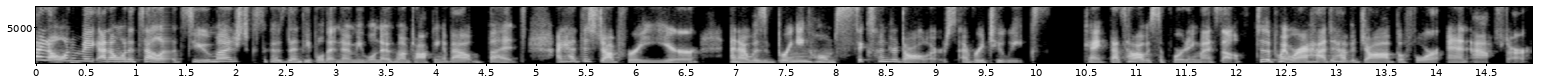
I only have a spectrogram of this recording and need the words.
I don't want to make, I don't want to tell it too much because then people that know me will know who I'm talking about. But I had this job for a year and I was bringing home $600 every two weeks. Okay, that's how I was supporting myself to the point where I had to have a job before and after.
